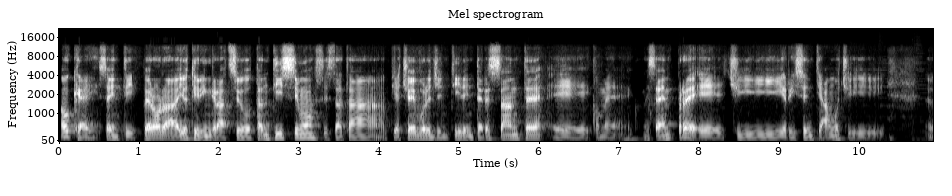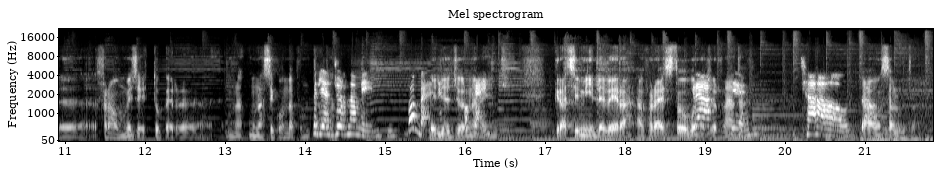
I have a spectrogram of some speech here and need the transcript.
Ok, senti, per ora io ti ringrazio tantissimo, sei stata piacevole, gentile, interessante e come, come sempre e ci risentiamoci eh, fra un mesetto per una, una, seconda puntata. Per gli aggiornamenti, va bene. Per gli aggiornamenti. Okay. Grazie mille Vera, a presto, buona Grazie. giornata. Ciao. Ciao, un saluto.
